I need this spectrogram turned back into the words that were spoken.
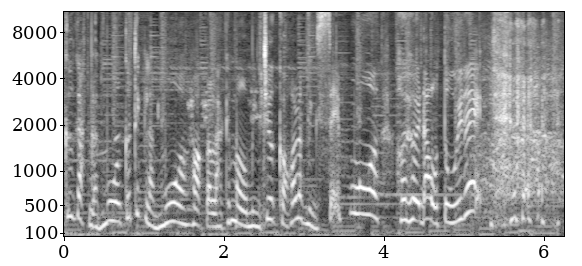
cứ gặp là mua cứ thích là mua hoặc là cái màu mình chưa có là mình sẽ mua. Hơi hơi đau túi đấy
